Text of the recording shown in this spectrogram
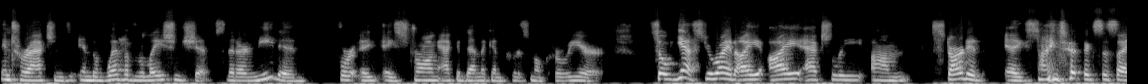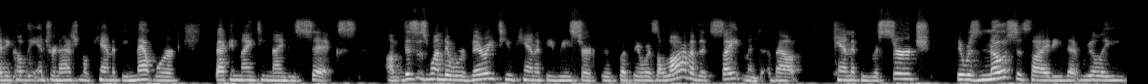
interactions in the web of relationships that are needed for a, a strong academic and personal career. So yes, you're right. I I actually um, started a scientific society called the International Canopy Network back in 1996. Um, this is when there were very few canopy researchers, but there was a lot of excitement about canopy research. There was no society that really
